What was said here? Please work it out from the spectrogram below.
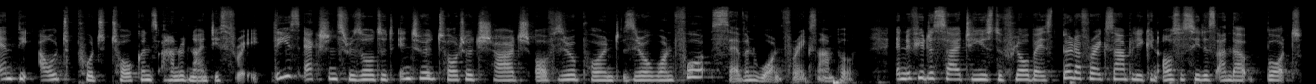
and the output tokens, 193. These actions resulted into a total charge of 0.01471, for example. And if you decide to use the flow based builder, for example, you can also see this under bot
